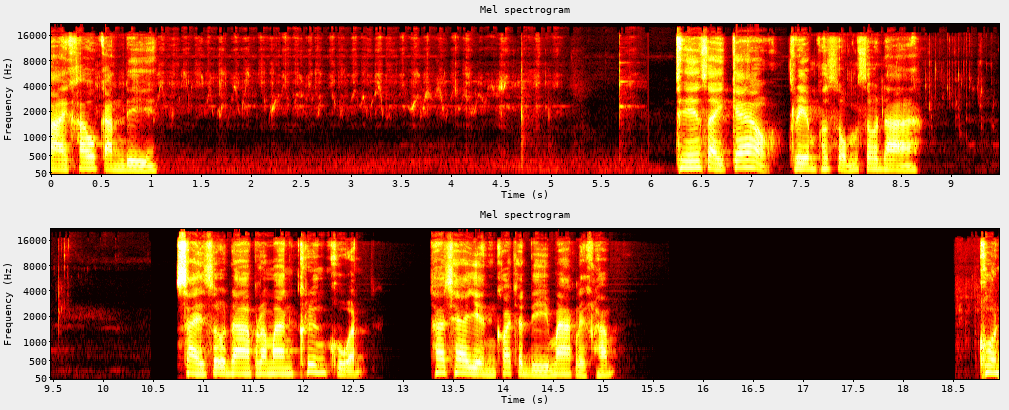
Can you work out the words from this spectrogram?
ลายเข้ากันดี เทใส่แก้วเตรียมผสมโซดา ใส่โซดาประมาณครึ่งขวด ถ้าแช่เย็นก็จะดีมากเลยครับ คน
